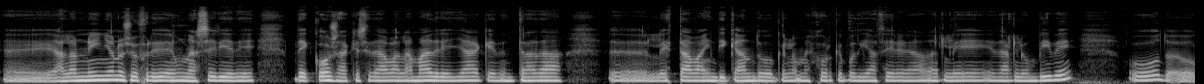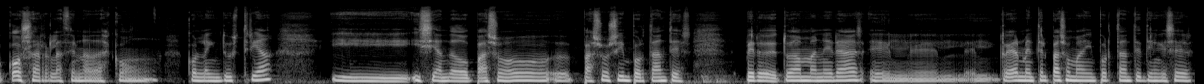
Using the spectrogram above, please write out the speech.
a los niños, no se ofrece una serie de, de cosas que se daba a la madre ya que de entrada le estaba indicando que lo mejor que podía hacer era darle, darle un o, o cosas relacionadas con, con la industria y, se han dado pasos, eh, pasos importantes. Pero de todas maneras, el- realmente el paso más importante tiene que ser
